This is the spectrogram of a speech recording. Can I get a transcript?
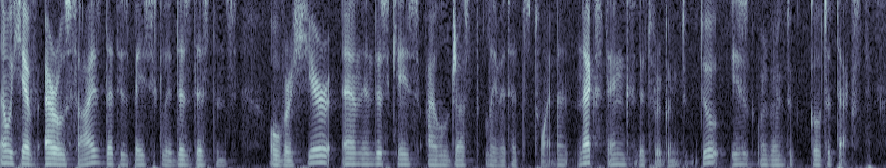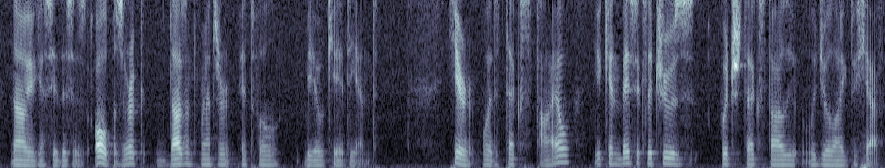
now we have arrow size that is basically this distance over here and in this case I will just leave it at 20. The next thing that we're going to do is we're going to go to text. Now you can see this is all berserk, doesn't matter, it will be okay at the end. Here with text style you can basically choose which text style would you like to have.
